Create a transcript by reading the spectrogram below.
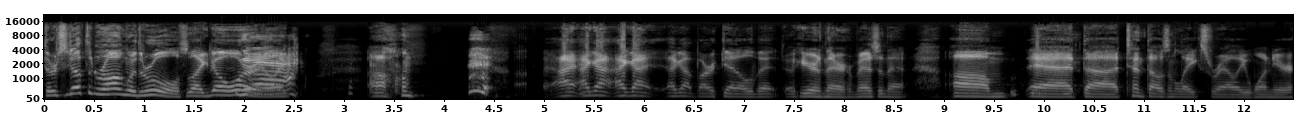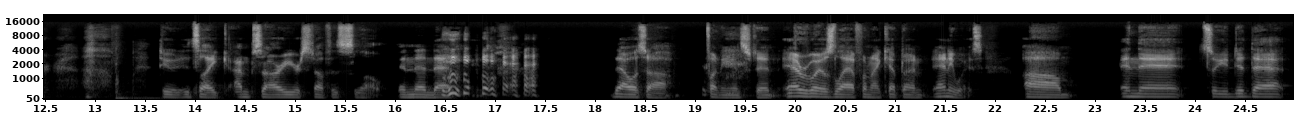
There's nothing wrong with rules. Like, don't worry. Yeah. Like, um, I, I got, I got, I got barked at a little bit here and there. Imagine that. Um, at uh, Ten Thousand Lakes Rally one year, dude, it's like, I'm sorry, your stuff is slow, and then that that was a funny incident. Everybody was laughing. I kept on, anyways. Um, and then so you did that.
